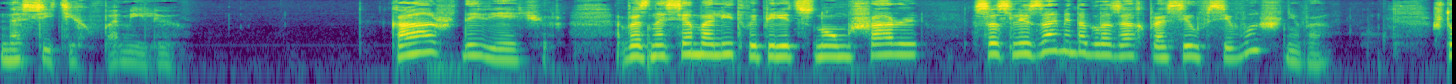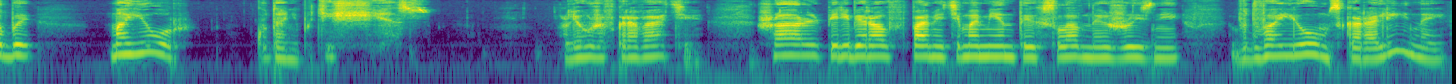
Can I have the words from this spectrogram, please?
носить их фамилию. Каждый вечер, вознося молитвы перед сном, Шарль со слезами на глазах просил Всевышнего, чтобы майор куда-нибудь исчез. Лежа в кровати, Шарль перебирал в памяти моменты их славной жизни вдвоем с Каролиной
